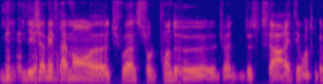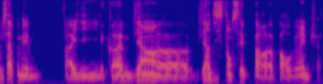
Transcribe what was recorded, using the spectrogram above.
il, est jamais vraiment, euh, tu vois, sur le point de, de, se faire arrêter ou un truc comme ça, mais enfin, il est quand même bien, euh, bien distancé par, par Overeem, tu vois.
